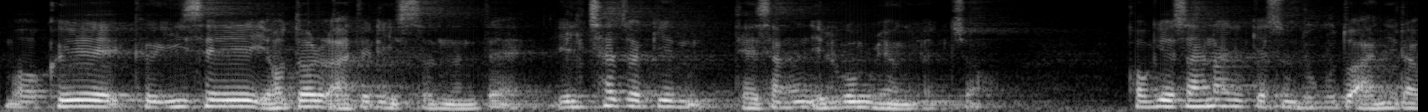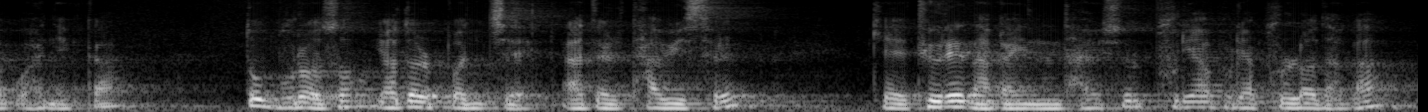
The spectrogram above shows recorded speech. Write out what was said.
뭐 그의 그 이세의 여덟 아들이 있었는데 1차적인 대상은 일곱 명이었죠. 거기에서 하나님께서 누구도 아니라고 하니까 또 물어서 여덟 번째 아들 다윗을 이렇게 들에 나가 있는 다윗을 부랴부랴 불러다가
